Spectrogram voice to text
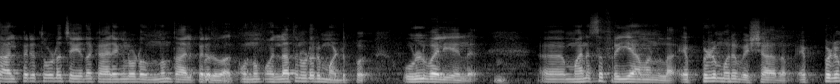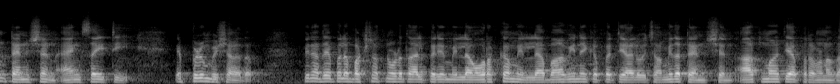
താല്പര്യത്തോടെ ചെയ്ത കാര്യങ്ങളോടൊന്നും താല്പര്യം ഒന്നും എല്ലാത്തിനോടൊരു മടുപ്പ് ഉൾവലിയൽ മനസ്സ് ഫ്രീ ആവാനുള്ള എപ്പോഴും ഒരു വിഷാദം എപ്പോഴും ടെൻഷൻ ആങ്സൈറ്റി എപ്പോഴും വിഷാദം. പിന്നെ അതേപോലെ ഭക്ഷണത്തിനോട് താല്പര്യമില്ല ഉറക്കമില്ല ഭാവിനെയൊക്കെ പറ്റി ആലോചിച്ച് അമിത ടെൻഷൻ ആത്മഹത്യാ പ്രവണത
